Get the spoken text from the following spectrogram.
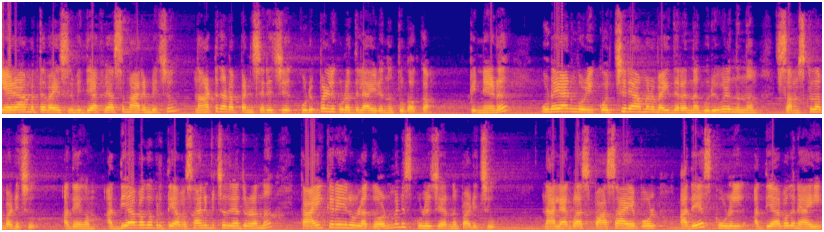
ഏഴാമത്തെ വയസ്സിൽ വിദ്യാഭ്യാസം ആരംഭിച്ചു. നാട്ടുനടപ്പനുസരിച്ച് കുടിപ്പള്ളിക്കുടത്തിലായിരുന്നു തുടക്കം. പിന്നീട് ഉടയാൻകുഴി കൊച്ചുരാമൻ വൈദ്യർ എന്ന ഗുരുവിൽ നിന്നും സംസ്കൃതം പഠിച്ചു. അദ്ദേഹം അധ്യാപക വൃത്തി അവസാനിപ്പിച്ചതിനെ തുടർന്ന് കായിക്കരയിലുള്ള ഗവൺമെന്റ് സ്കൂളിൽ ചേർന്ന് പഠിച്ചു. നാലാം ക്ലാസ് പാസ്സായപ്പോൾ അതേ സ്കൂളിൽ അധ്യാപകനായി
